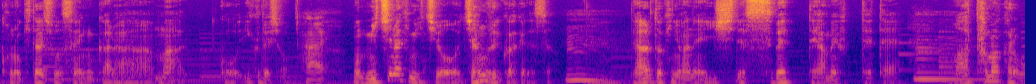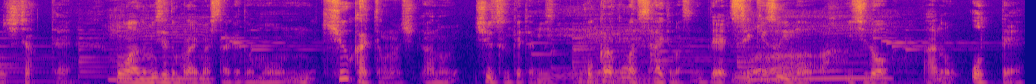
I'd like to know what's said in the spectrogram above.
この北朝鮮からまあこう行くでしょ。はい。もう道なき道をジャングル行くわけですよ。である時にはね石で滑って雨降ってて、もう頭から落ちちゃってもうあの見せてもらいましたけども9回ってのあの手術受けてるんです、ここからここまで咲いてます。で脊髄も一度あの折って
